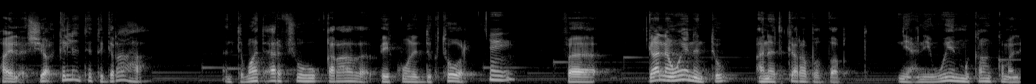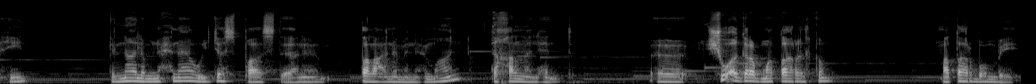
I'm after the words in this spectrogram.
هاي الأشياء كلها أنت تقراها. أنت ما تعرف شو هو قرار بيكون الدكتور. إي. فقالنا وين أنتم أنا اذكرها بالضبط. يعني وين مكانكم الحين؟ قلنا لهم نحن we just passed يعني طلعنا من عمان دخلنا الهند. أه، شو أقرب مطار لكم؟ مطار بومبي.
